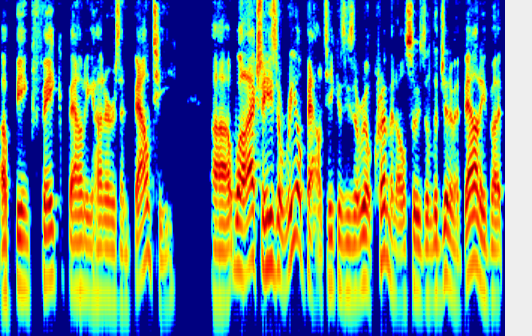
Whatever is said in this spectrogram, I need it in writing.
of being fake bounty hunters and bounty. Uh, well, actually, he's a real bounty because he's a real criminal, so he's a legitimate bounty. But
